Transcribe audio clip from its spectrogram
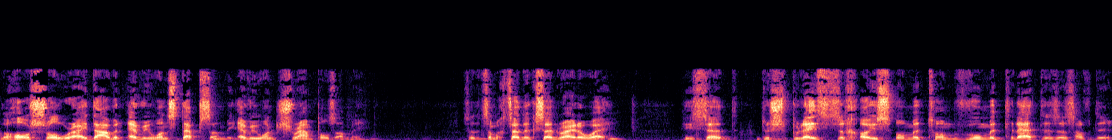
the whole shul where I daven, everyone steps on me, everyone tramples on me. So the Tzemach Tzedek said right away, he said, Du spreist sich ois umetum, wo metret is es auf dir.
